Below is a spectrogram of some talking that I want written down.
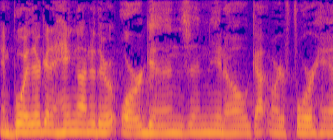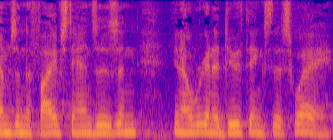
And boy, they're going to hang on to their organs and, you know, got our four hymns and the five stanzas, and, you know, we're going to do things this way.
